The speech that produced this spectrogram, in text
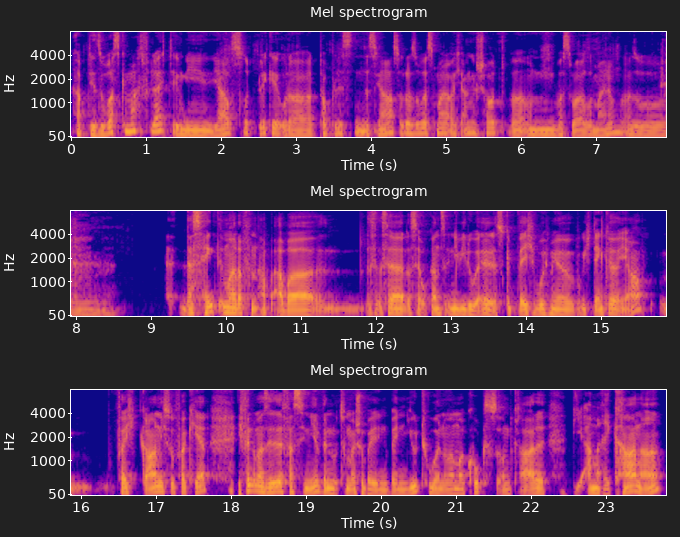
Habt ihr sowas gemacht vielleicht? Irgendwie Jahresrückblicke oder Top-Listen des Jahres oder sowas mal euch angeschaut? Und was war eure Meinung? Also Das hängt immer davon ab, aber äh, das ist ja, das ist ja auch ganz individuell. Es gibt welche, wo ich mir wirklich denke, ja, vielleicht gar nicht so verkehrt. Ich finde immer sehr, sehr faszinierend, wenn du zum Beispiel bei den, bei den YouTubern immer mal guckst und gerade die Amerikaner,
